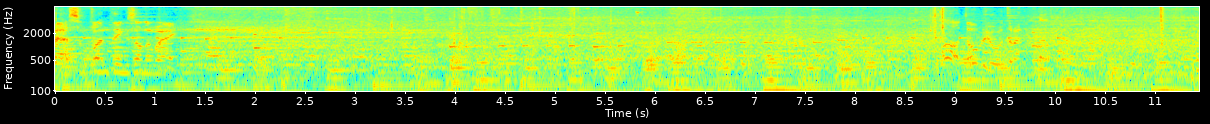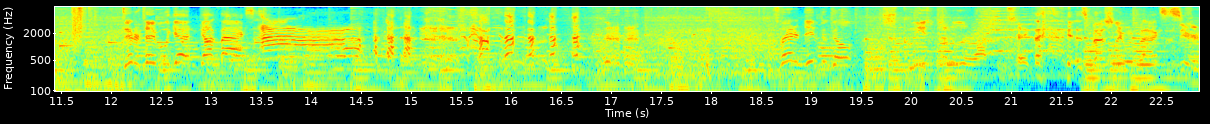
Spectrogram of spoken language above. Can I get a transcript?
past some fun things on the way. Oh, Toby, what did I? Dinner table again, got Max. Ah! It's very difficult to squeeze through the Russian segment. Especially when Max is here.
